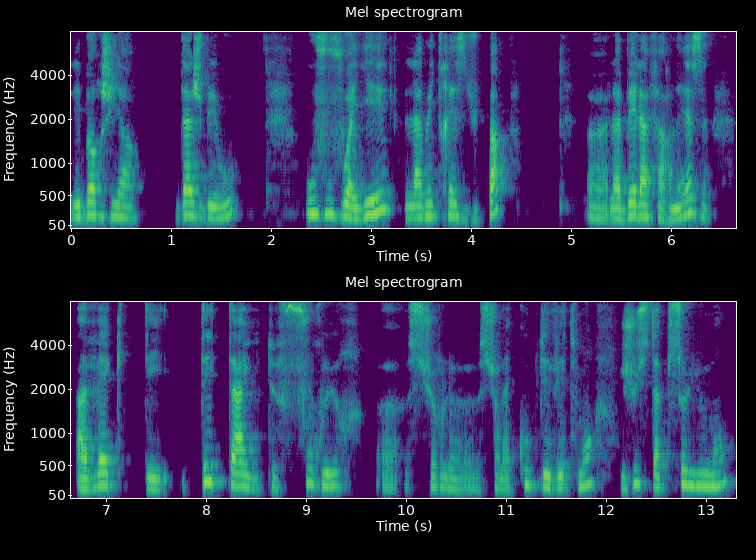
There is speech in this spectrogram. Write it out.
Les Borgia d'HBO, où vous voyez la maîtresse du pape, euh, la Bella Farnèse, avec des détails de fourrure euh, sur, le, sur la coupe des vêtements, juste absolument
